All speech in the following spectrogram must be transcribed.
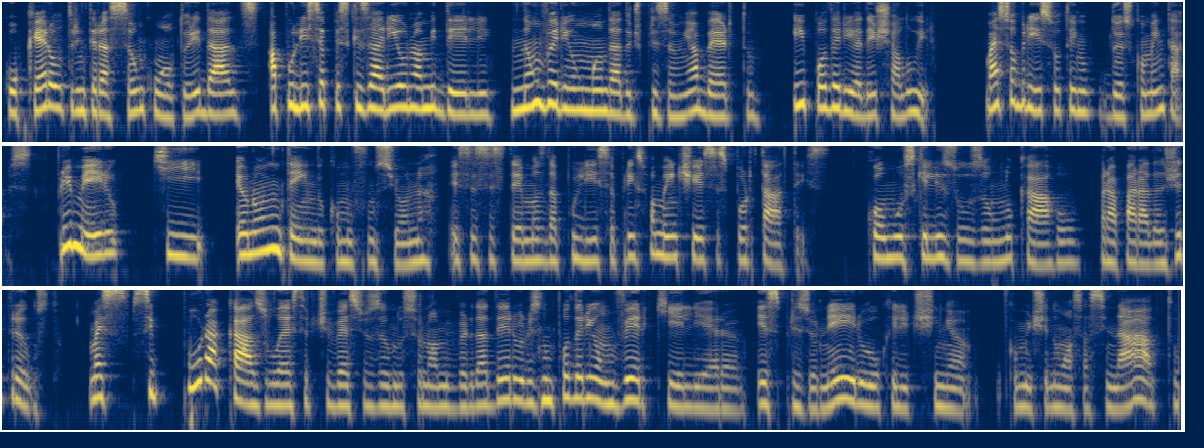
qualquer outra interação com autoridades, a polícia pesquisaria o nome dele, não veria um mandado de prisão em aberto e poderia deixá-lo ir. Mas sobre isso eu tenho dois comentários. Primeiro, que eu não entendo como funciona esses sistemas da polícia, principalmente esses portáteis, como os que eles usam no carro para paradas de trânsito. Mas se por acaso Lester tivesse usando o seu nome verdadeiro, eles não poderiam ver que ele era ex-prisioneiro ou que ele tinha cometido um assassinato.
